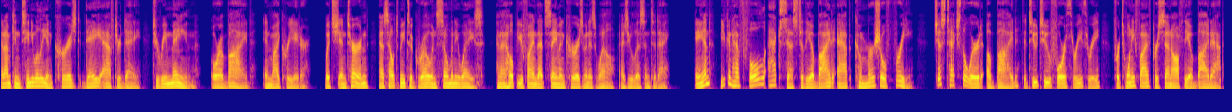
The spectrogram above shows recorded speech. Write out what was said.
and I'm continually encouraged day after day to remain or abide in my Creator, which in turn has helped me to grow in so many ways. And I hope you find that same encouragement as well as you listen today. And you can have full access to the Abide app commercial free. Just text the word ABIDE to 22433 for 25% off the Abide app.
